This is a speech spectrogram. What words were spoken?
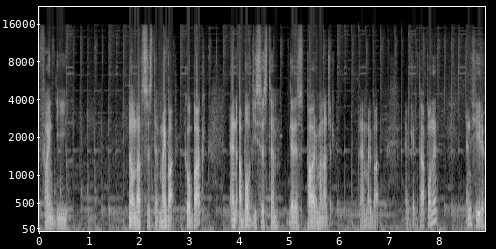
find the, no, not system, my bad. Go back and above the system, there is power manager, uh, my bad. And you can tap on it and here,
